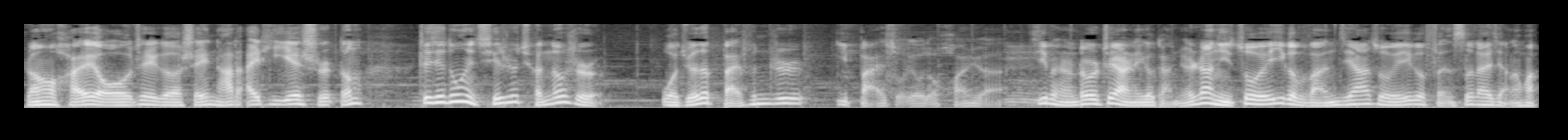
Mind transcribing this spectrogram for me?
然后还有这个谁拿的 IT 椰石等等，这些东西其实全都是我觉得百分之一百左右的还原，基本上都是这样的一个感觉，让你作为一个玩家，作为一个粉丝来讲的话。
